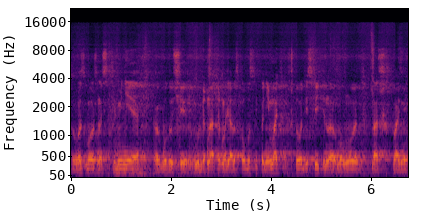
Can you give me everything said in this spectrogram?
возможность мне, будучи губернатором Ульяновской области, понимать, что действительно волнует наших с вами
